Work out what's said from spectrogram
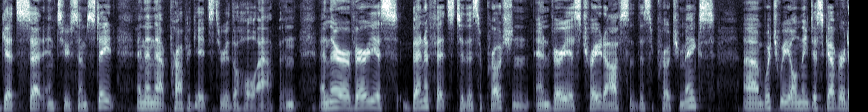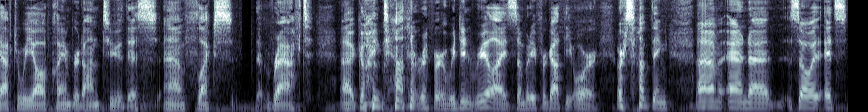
gets set into some state, and then that propagates through the whole app. And and there are various benefits to this approach, and, and various trade-offs that this approach makes um, which we only discovered after we all clambered onto this um, Flux raft uh, going down the river. We didn't realize somebody forgot the oar or something, um, and uh, so it's.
